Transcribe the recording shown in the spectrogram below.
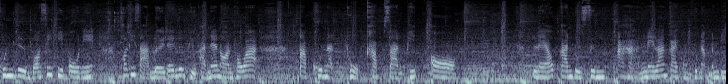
คุณดื่มบอสซี่ทีโปนี้ ข้อที่ 3 เลยได้เรื่องผิวพรรณแน่นอน เพราะว่าตับคุณน่ะถูกขับสารพิษออก แล้วการดูดซึมอาหารในร่างกายของคุณอะมันดี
